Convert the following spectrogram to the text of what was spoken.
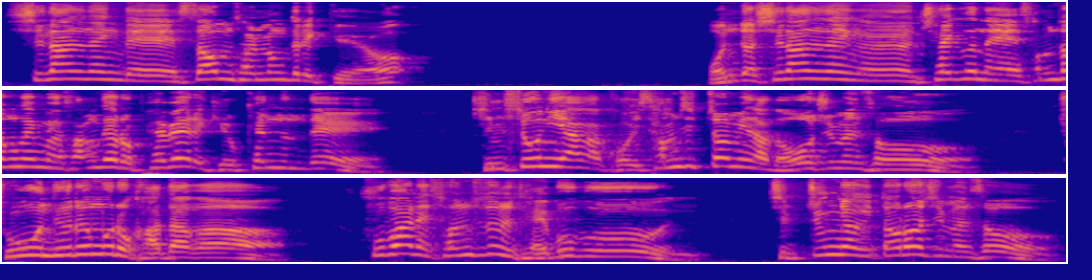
신한은행 대 싸움 설명드릴게요. 먼저 신한은행은 최근에 삼성생명 상대로 패배를 기록했는데 김소니아가 거의 30점이나 넣어주면서 좋은 흐름으로 가다가 후반에 선수들 대부분 집중력이 떨어지면서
